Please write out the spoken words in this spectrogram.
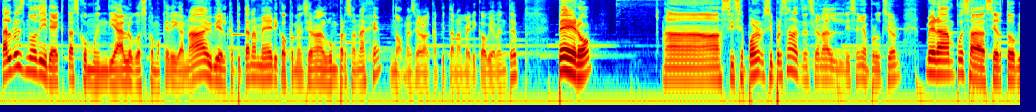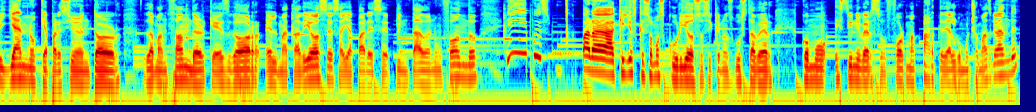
tal vez no directas como en diálogos como que digan, ah, vi el Capitán América o que mencionan algún personaje, no mencionan al Capitán América obviamente, pero Ah, si se ponen, si prestan atención al diseño de producción, verán pues a cierto villano que apareció en Thor Love and Thunder, que es Gore el matadioses, ahí aparece pintado en un fondo. Y pues para aquellos que somos curiosos y que nos gusta ver cómo este universo forma parte de algo mucho más grande,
